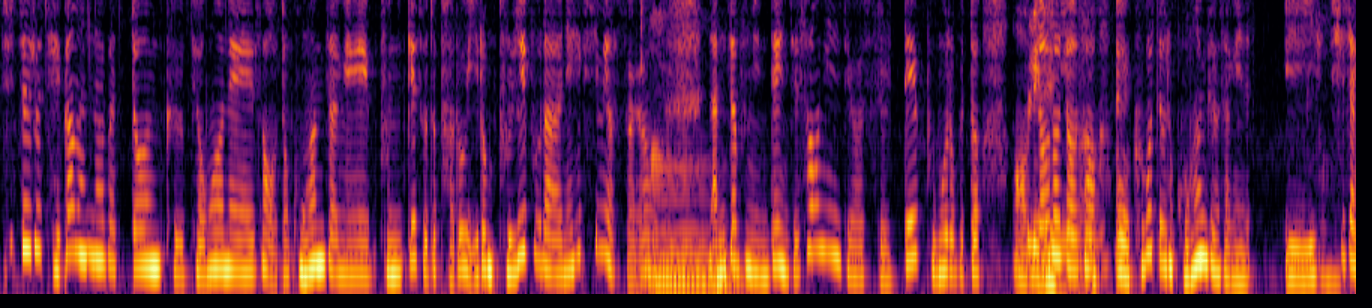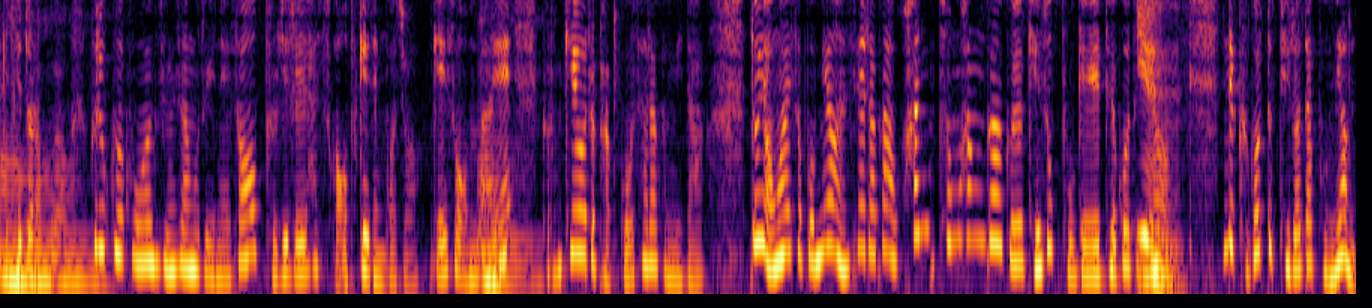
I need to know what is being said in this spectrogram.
실제로 제가 만나봤던 그 병원에서 어떤 공황장애 분께서도 바로 이런 분리불안이 핵심이었어요. 아. 남자분인데 이제 성인이 되었을 때 부모로부터 어, 떨어져서, 예, 네, 그것 때문에 공황 증상이 이 시작이 되더라고요. 아. 그리고 그 공황 증상으로 인해서 분리를 할 수가 없게 된 거죠. 계속 엄마의 아. 그런 케어를 받고 살아갑니다. 또 영화에서 보면 세라가 환청 환각을 계속 보게 되거든요. 예. 근데 그것도 들여다 보면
